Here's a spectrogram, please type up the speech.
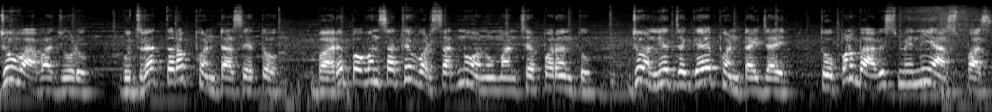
જો વાવાઝોડું ગુજરાત તરફ ફંટાશે તો ભારે પવન સાથે વરસાદનું અનુમાન છે, પરંતુ જો અન્ય જગ્યાએ ફંટાઈ જાય, તો પણ બાવીસ મેની આસપાસ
